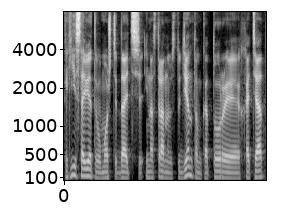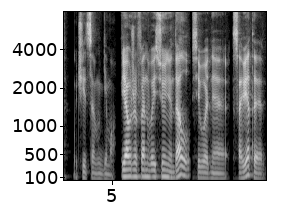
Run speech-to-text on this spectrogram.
Какие советы вы можете дать иностранным студентам, которые хотят учиться в МГИМО? Я уже Фэн Вэйсюню дал сегодня советы,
